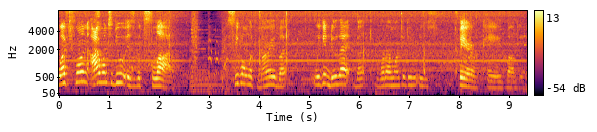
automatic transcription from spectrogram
which one I want to do is with Sly. I see one with Murray, but we can do that. But what I want to do is Bear Cave bugging.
